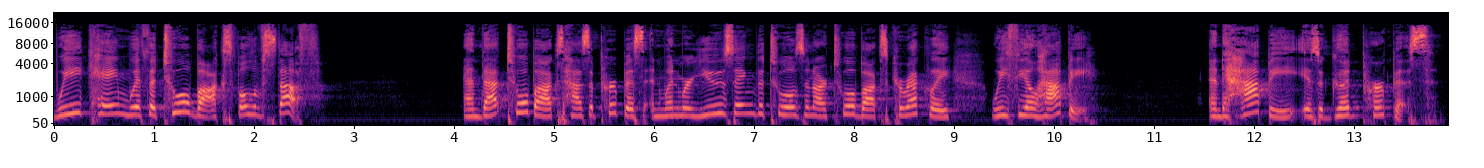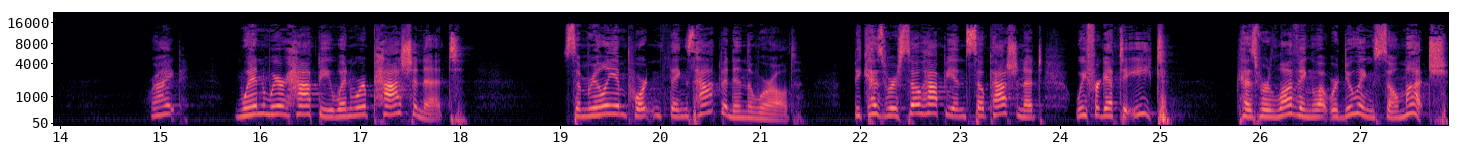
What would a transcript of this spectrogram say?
We came with a toolbox full of stuff. And that toolbox has a purpose. And when we're using the tools in our toolbox correctly, we feel happy. And happy is a good purpose, right? When we're happy, when we're passionate, some really important things happen in the world. Because we're so happy and so passionate, we forget to eat because we're loving what we're doing so much.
